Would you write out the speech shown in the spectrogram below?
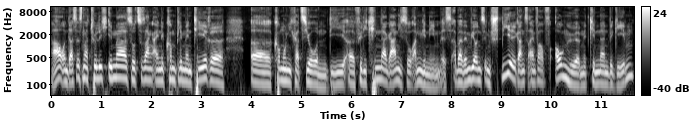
Ja, und das ist natürlich immer sozusagen eine komplementäre äh, Kommunikation, die äh, für die Kinder gar nicht so angenehm ist. Aber wenn wir uns im Spiel ganz einfach auf Augenhöhe mit Kindern begeben,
